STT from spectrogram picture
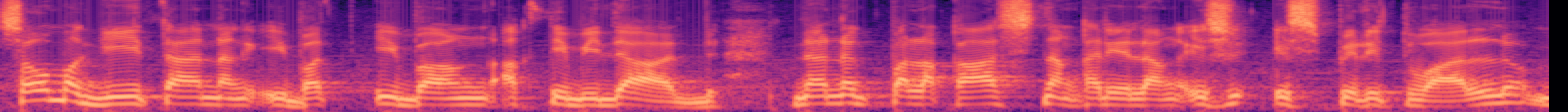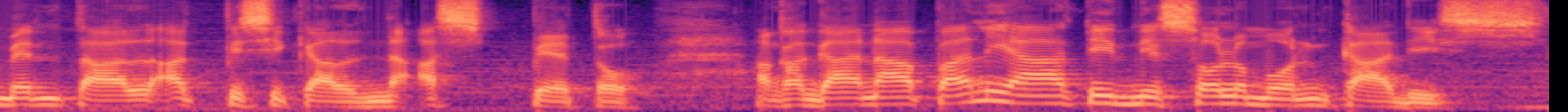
sa magitan ng iba't ibang aktibidad na nagpalakas ng kanilang espiritual, mental at pisikal na aspeto. Ang kaganapan ni atid ni Solomon Cadiz.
